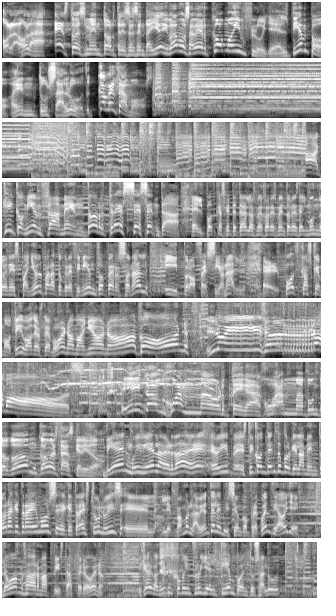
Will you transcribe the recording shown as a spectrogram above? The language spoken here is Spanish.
Hola, hola, esto es Mentor 360 y hoy vamos a ver cómo influye el tiempo en tu salud. ¡Comenzamos! Aquí comienza Mentor 360, el podcast que te trae los mejores mentores del mundo en español para tu crecimiento personal y profesional. El podcast que motiva desde buena mañana con Luis Ramos. Y con Juanma Ortega, juanma.com. ¿Cómo estás, querido? Bien, muy bien, la verdad, ¿eh? Hoy estoy contento porque la mentora que traemos, eh, que traes tú, Luis, eh, le- vamos, la veo en televisión con frecuencia. Oye, no vamos a dar más pistas, pero bueno. Y claro, cuando dices cómo influye el tiempo en tu salud,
